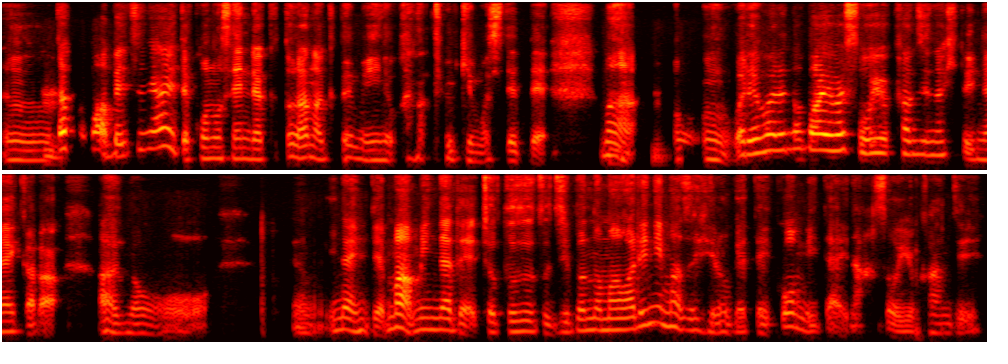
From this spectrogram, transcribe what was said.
うん。うん。だとまあ別にあえてこの戦略取らなくてもいいのかなという気もしてて、まあ、うんうん、我々の場合はそういう感じの人いないから、あのうん、いないんで、まあみんなでちょっとずつ自分の周りにまず広げていこうみたいな、そういう感じ。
